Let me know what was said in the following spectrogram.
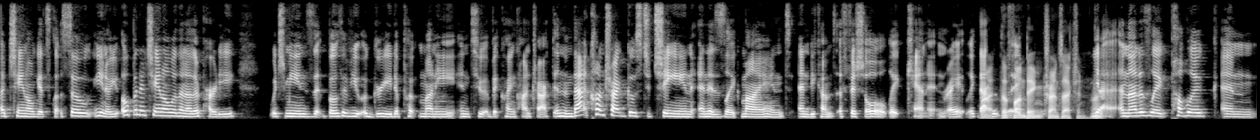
a channel gets closed so you know you open a channel with another party which means that both of you agree to put money into a Bitcoin contract. And then that contract goes to chain and is like mined and becomes official, like canon, right? Like that. Right, the like, funding transaction. Right? Yeah. And that is like public and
